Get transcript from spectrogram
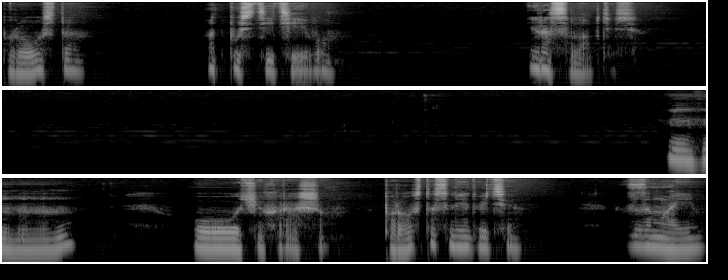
Просто отпустите его и расслабьтесь. Угу. Очень хорошо. Просто следуйте за моим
